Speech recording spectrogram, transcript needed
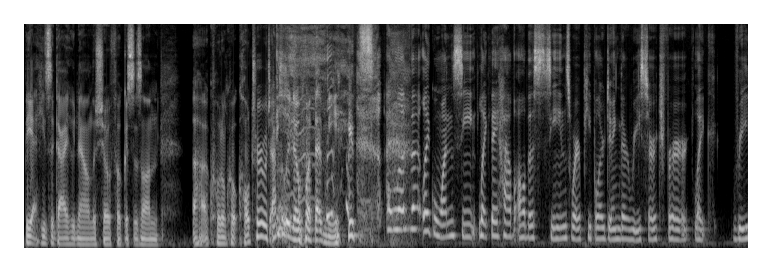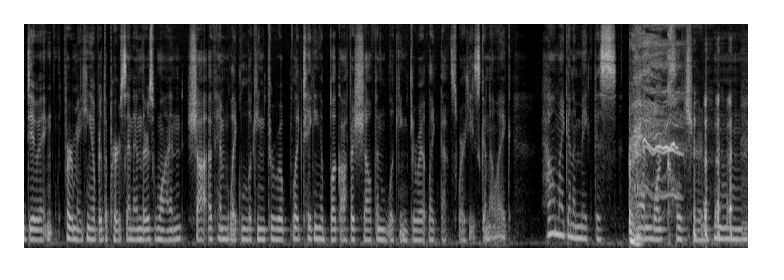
But yeah, he's the guy who now on the show focuses on uh, quote unquote culture, which I don't really know what that means. I love that like one scene, like they have all the scenes where people are doing their research for like redoing for making over the person and there's one shot of him like looking through a like taking a book off a shelf and looking through it like that's where he's gonna like how am i gonna make this man more cultured Hmm.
